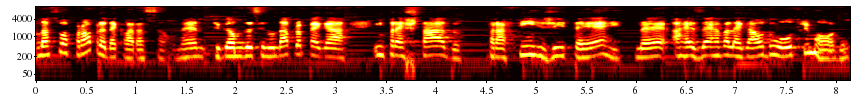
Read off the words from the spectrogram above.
na sua própria declaração, né? Digamos assim, não dá para pegar emprestado para fins de ITR, né, a reserva legal do outro imóvel.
